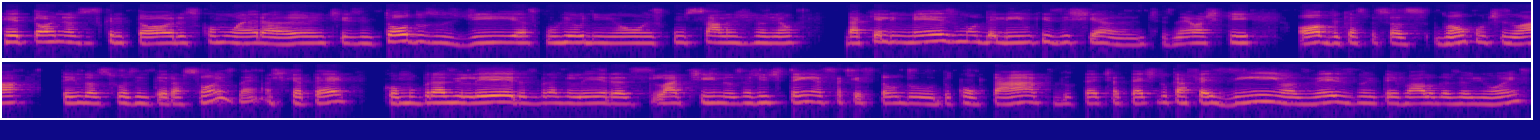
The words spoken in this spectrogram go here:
retorne aos escritórios como era antes, em todos os dias, com reuniões, com salas de reunião, daquele mesmo modelinho que existia antes, né? Eu acho que, óbvio que as pessoas vão continuar tendo as suas interações, né? Acho que até como brasileiros, brasileiras, latinos, a gente tem essa questão do, do contato, do tete a tete, do cafezinho, às vezes no intervalo das reuniões,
